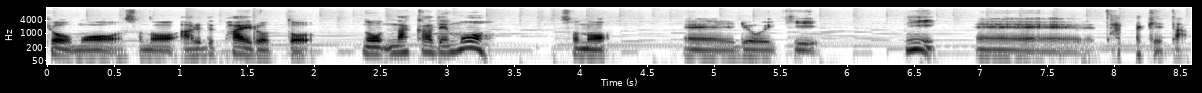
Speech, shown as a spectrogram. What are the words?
今日もそのアルデパイロットの中でも、その、えー、領域に、えー、たけた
